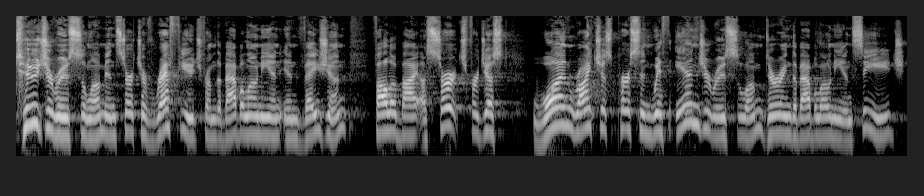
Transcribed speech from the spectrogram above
to Jerusalem in search of refuge from the Babylonian invasion, followed by a search for just one righteous person within Jerusalem during the Babylonian siege,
